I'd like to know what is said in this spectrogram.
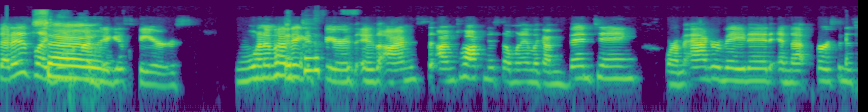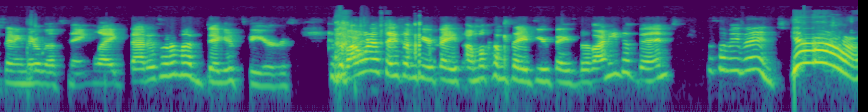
That is like so, one of my biggest fears. One of my biggest fears is I'm I'm talking to someone and like I'm venting or I'm aggravated and that person is sitting there listening. Like that is one of my biggest fears. Because if I want to say something to your face, I'm gonna come say it to your face. But if I need to vent, just let me vent. Yeah.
